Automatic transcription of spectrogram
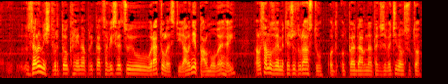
zelený štvrtok, hej, napríklad sa vysvedcujú ratolesti, ale nie palmové, hej. Ale samozrejme, tie, čo tu rastú od, od predávna, takže väčšinou sú to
